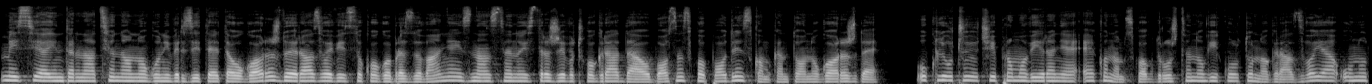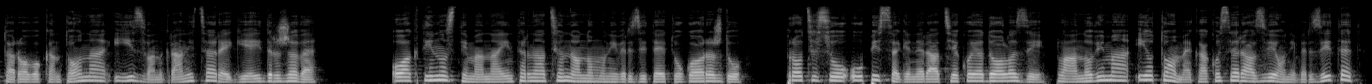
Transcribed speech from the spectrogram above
Misija Internacionalnog univerziteta u Goraždu je razvoj visokog obrazovanja i znanstveno-istraživačkog rada u Bosansko-Podrinskom kantonu Goražde, uključujući promoviranje ekonomskog, društvenog i kulturnog razvoja unutar ovog kantona i izvan granica regije i države. O aktivnostima na Internacionalnom univerzitetu u Goraždu, procesu upisa generacije koja dolazi, planovima i o tome kako se razvije univerzitet –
